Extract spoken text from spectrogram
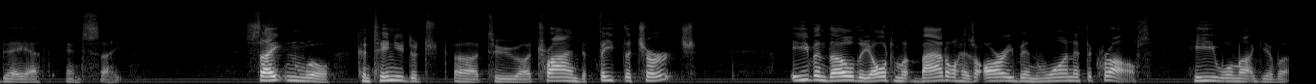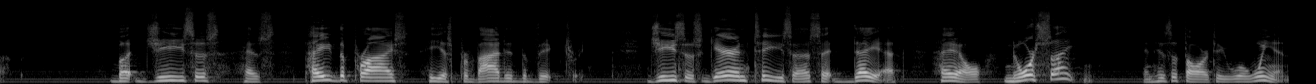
death and Satan. Satan will continue to, uh, to uh, try and defeat the church, even though the ultimate battle has already been won at the cross. He will not give up. But Jesus has paid the price, He has provided the victory. Jesus guarantees us that death, hell, nor Satan and his authority will win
